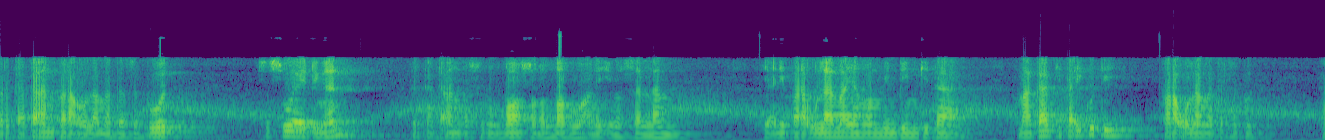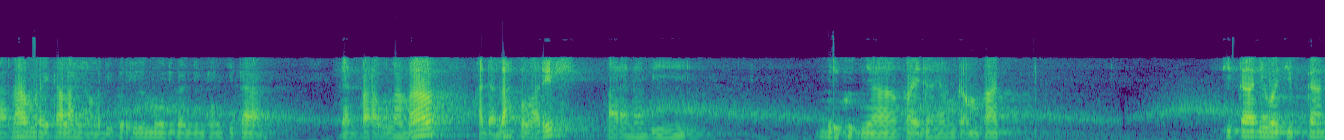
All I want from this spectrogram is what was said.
perkataan para ulama tersebut sesuai dengan perkataan Rasulullah Shallallahu Alaihi Wasallam, yakni para ulama yang membimbing kita, maka kita ikuti para ulama tersebut. Karena mereka lah yang lebih berilmu dibandingkan kita. Dan para ulama adalah pewaris para nabi. Berikutnya faedah yang keempat. Kita diwajibkan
